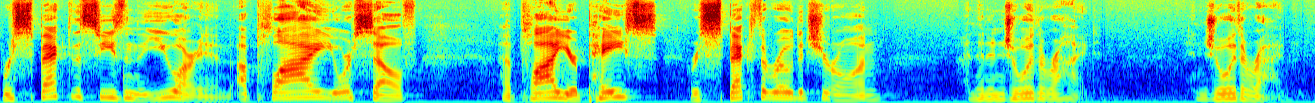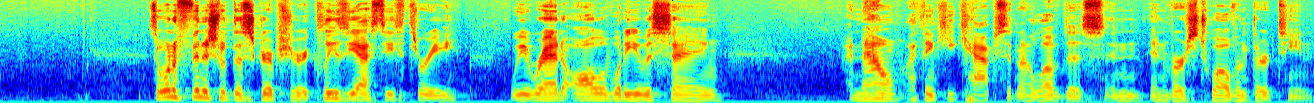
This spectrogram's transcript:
Respect the season that you are in. Apply yourself Apply your pace, respect the road that you're on, and then enjoy the ride. Enjoy the ride. So I want to finish with the scripture, Ecclesiastes 3. We read all of what he was saying, and now I think he caps it, and I love this in, in verse 12 and 13.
